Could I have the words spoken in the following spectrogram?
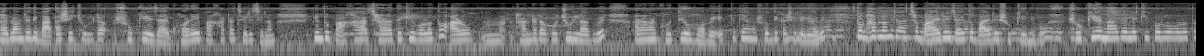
ভাবলাম যদি বাতাসে চুলটা শুকিয়ে যায়, ঘরে পাখাটা ছেড়েছিলাম। কিন্তু পাখা ছাড়াতে কি বলো তো আরও ঠান্ডাটা প্রচুর লাগবে আর আমার ক্ষতিও হবে। একটুতে আমার সর্দি কাশি লেগে যাবে। তো ভাবলাম যে আচ্ছা বাইরে যাই তো বাইরে শুকিয়ে নিব। শুকিয়ে না গেলে কি করব বলো তো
